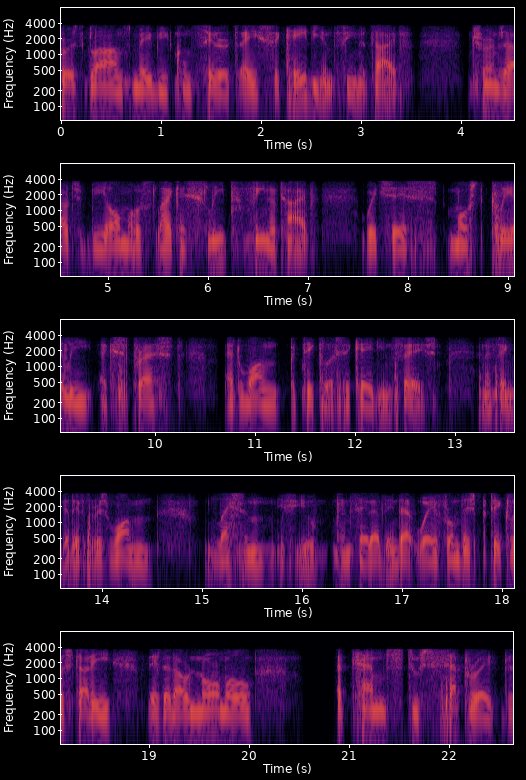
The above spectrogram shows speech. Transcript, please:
first glance may be considered a circadian phenotype turns out to be almost like a sleep phenotype, which is most clearly expressed at one particular circadian phase. And I think that if there is one lesson, if you can say that in that way, from this particular study, is that our normal attempts to separate the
